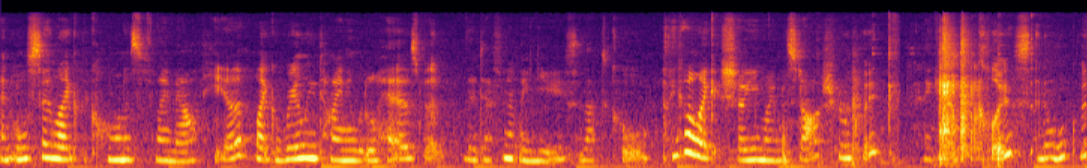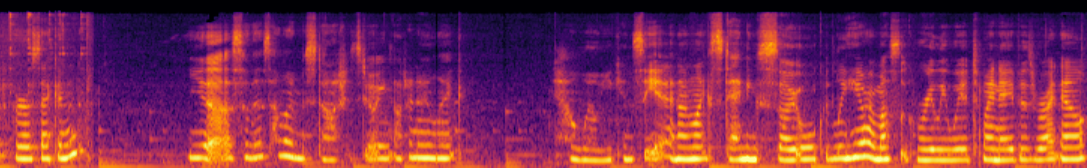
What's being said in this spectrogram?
and also like the corners of my mouth here like really tiny little hairs but they're definitely new so that's cool i think i'll like show you my moustache real quick close and awkward for a second. Yeah so that's how my moustache is doing. I don't know like how well you can see it. And i'm like standing so awkwardly here. I must look really weird to my neighbors right now.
